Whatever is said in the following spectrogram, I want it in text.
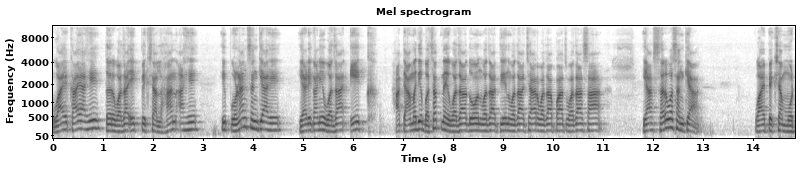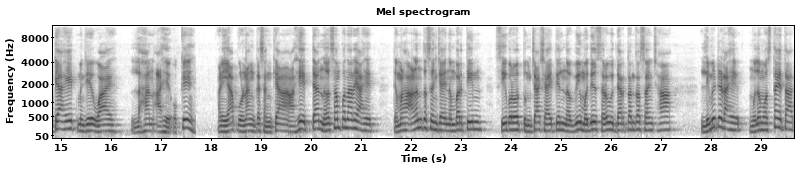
वाय काय आहे? तर वजा एकपेक्षा लहान आहे. ही पूर्णांक संख्या आहे. या ठिकाणी वजा एक. हा त्यामध्ये बसत नाही. वजा दोन वजा तीन वजा चार वजा पाच वजा सहा. या सर्व संख्या वायपेक्षा मोठ्या आहेत. म्हणजे वाय लहान आहे. ओके? आणि या पूर्णांक संख्या आहेत. त्या न संपणाऱ्या आहेत. त्यामुळे हा अनंत संच आहे. नंबर तीन. सी बरोबर तुमच्या शाळेतील नववीमधील सर्व विद्यार्थ्यांचा संच हा लिमिटेड आहे. मुलं मोजता येतात.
